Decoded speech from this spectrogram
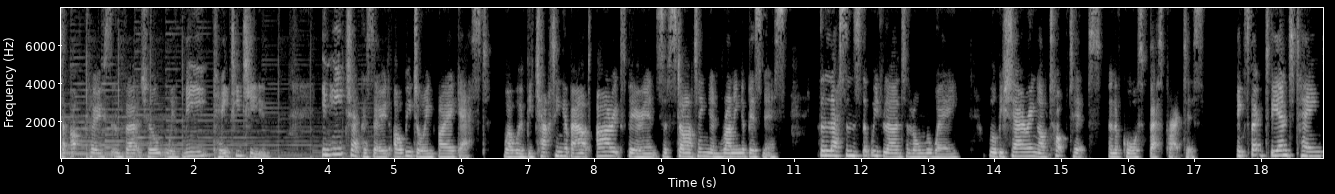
to Up Close and Virtual with me, Katie Tew. In each episode, I'll be joined by a guest where we'll be chatting about our experience of starting and running a business, the lessons that we've learned along the way. We'll be sharing our top tips and, of course, best practice. Expect to be entertained,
